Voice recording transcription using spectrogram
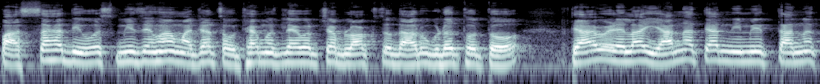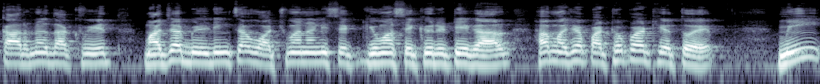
पाच सहा दिवस मी जेव्हा माझ्या चौथ्या मजल्यावरच्या ब्लॉकचं दार उघडत होतो त्यावेळेला यांना त्या निमित्तानं कारणं दाखवीत माझ्या बिल्डिंगचा वॉचमॅन आणि सेक किंवा सिक्युरिटी गार्ड हा माझ्या पाठोपाठ येतो आहे मी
